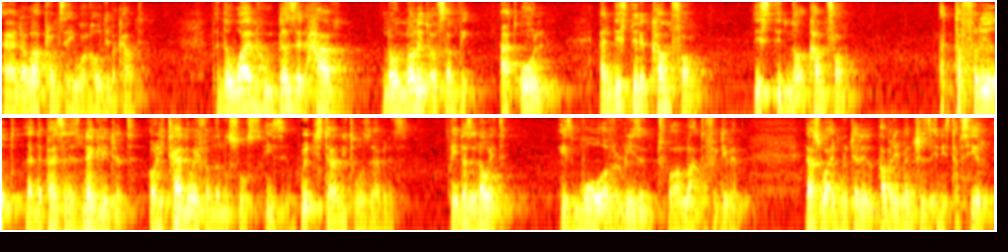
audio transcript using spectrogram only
And Allah promised that He won't hold him account. But the one who doesn't have no knowledge of something at all, and this didn't come from, this did not come from at-tafrit, that the person is negligent or he turned away from the nusus. He's, he's turning towards the evidence, but he doesn't know it. He's more of a reason for Allah to forgive him. That's why Ibn Jarir al-Tabari mentions in his tafsir,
